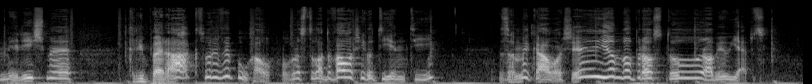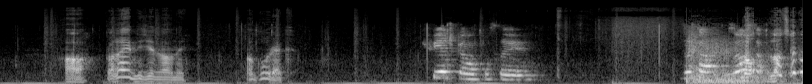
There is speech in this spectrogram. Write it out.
mieliśmy Creepera, który wybuchał. Po prostu ładowało się go TNT, zamykało się i on po prostu robił jeps. O, kolejny zielony. Ogórek. Świeczkę mu postawiłem. Zostaw, No, zostaw. dlaczego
